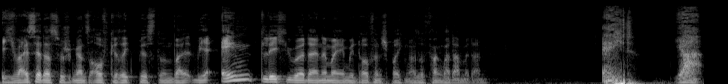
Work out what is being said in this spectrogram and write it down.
Ich weiß ja, dass du schon ganz aufgeregt bist und weil wir endlich über deine Miami Dolphins sprechen, also fangen wir damit an. Echt? Ja.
